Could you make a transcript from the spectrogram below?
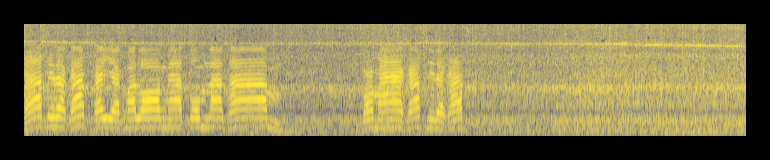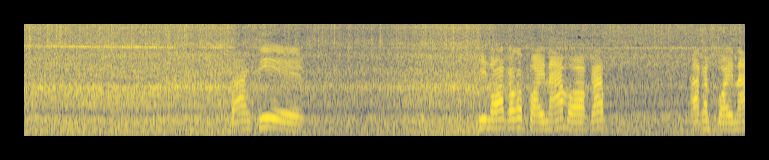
ครับนี่แหละครับ ใครอยากมาลองนาตมนาทามก็มาครับนี่แหละครับบางที่พี่น้องเขาก็ปล่อยน้ำออกครับพากันปล่อยน้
